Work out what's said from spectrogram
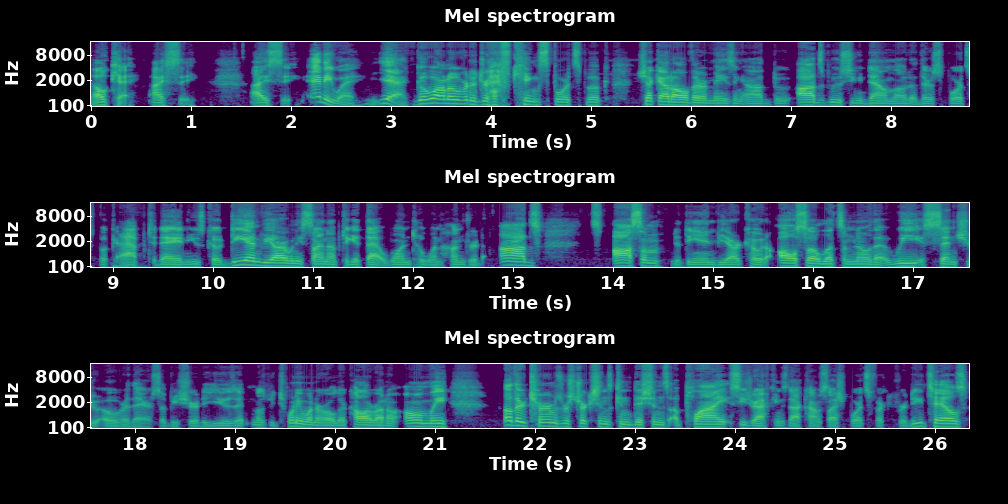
okay, I see. I see. Anyway, yeah, go on over to DraftKings Sportsbook. Check out all their amazing odds boosts. You can download their sportsbook app today and use code DNVR when you sign up to get that 1 to 100 odds. It's awesome. that The DNVR code also lets them know that we sent you over there. So be sure to use it. Must be 21 or older, Colorado only. Other terms, restrictions, conditions apply. See DraftKings.com slash sportsbook for details.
